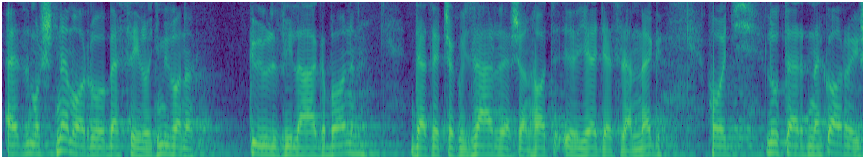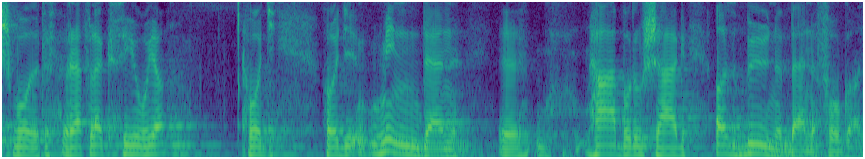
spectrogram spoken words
ez most nem arról beszél, hogy mi van a külvilágban, de ezért csak úgy zárólagosan hadd jegyezzem meg, hogy Luthernek arra is volt reflexiója, hogy, hogy minden háborúság az bűnben fogan.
